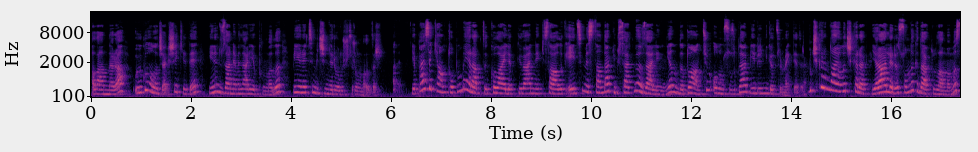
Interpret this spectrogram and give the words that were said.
alanlara uygun olacak şekilde yeni düzenlemeler yapılmalı ve yönetim biçimleri oluşturulmalıdır. Yapay zekanın topluma yarattığı kolaylık, güvenlik, sağlık, eğitim ve standart yükseltme özelliğinin yanında doğan tüm olumsuzluklar birbirini götürmektedir. Bu çıkarımdan yola çıkarak yararları sonuna kadar kullanmamız,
